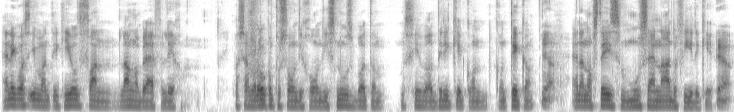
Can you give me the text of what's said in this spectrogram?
en ik was iemand, ik hield van langer blijven liggen. Ik was zeg maar ook een persoon die gewoon die snooze button misschien wel drie keer kon, kon tikken. Ja. En dan nog steeds moe zijn na de vierde keer. ja.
